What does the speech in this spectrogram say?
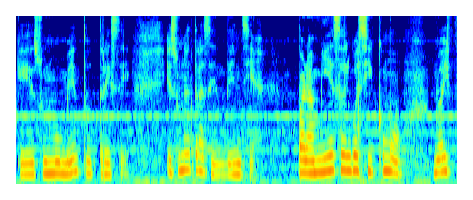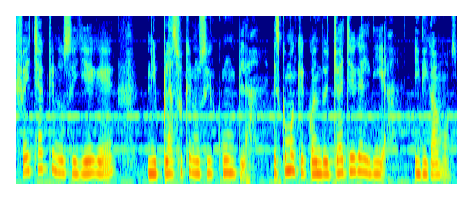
que es un momento 13, es una trascendencia, para mí es algo así como no hay fecha que no se llegue ni plazo que no se cumpla. Es como que cuando ya llega el día y digamos,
